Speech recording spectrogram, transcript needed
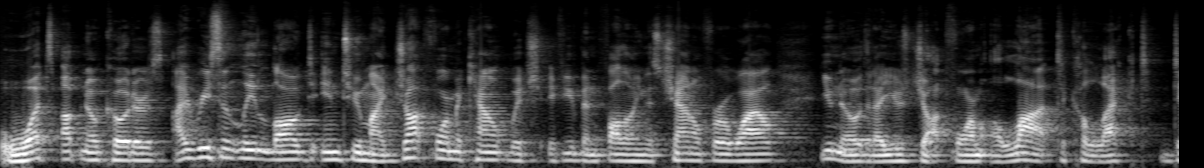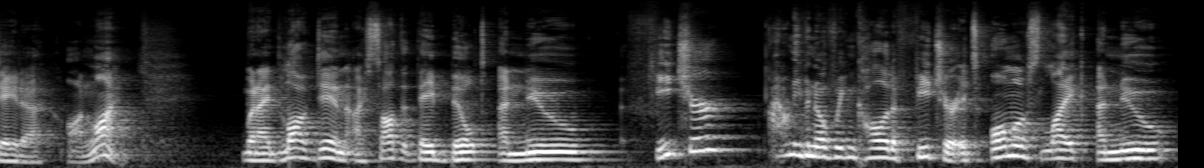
What's up, no coders? I recently logged into my Jotform account, which, if you've been following this channel for a while, you know that I use Jotform a lot to collect data online. When I logged in, I saw that they built a new feature. I don't even know if we can call it a feature. It's almost like a new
